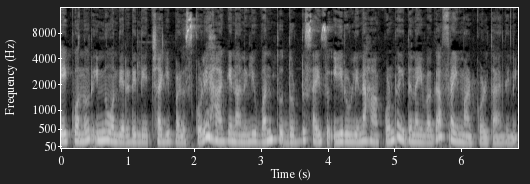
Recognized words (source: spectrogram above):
ಬೇಕು ಅನ್ನೋರು ಇನ್ನೂ ಒಂದು ಎರಡು ಇಲ್ಲಿ ಹೆಚ್ಚಾಗಿ ಬಳಸ್ಕೊಳ್ಳಿ. ಹಾಗೆ ನಾನಿಲ್ಲಿ ಒಂದು ದೊಡ್ಡ ಸೈಜು ಈರುಳ್ಳಿನ ಹಾಕ್ಕೊಂಡು ಇದನ್ನು ಇವಾಗ ಫ್ರೈ ಮಾಡ್ಕೊಳ್ತಾ ಇದ್ದೀನಿ.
